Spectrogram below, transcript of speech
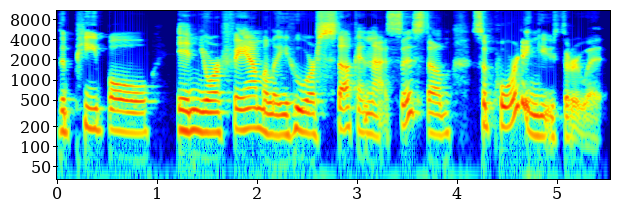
the people in your family who are stuck in that system supporting you through it.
